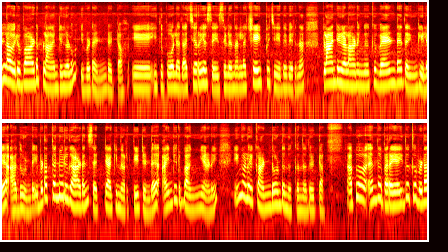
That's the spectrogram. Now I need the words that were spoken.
ഉള്ള ഒരുപാട് പ്ലാന്റുകളും ഇവിടെ ഉണ്ട് കേട്ടോ ഇതുപോലെ അതാ ചെറിയ സൈസിൽ നല്ല ഷേപ്പ് ചെയ്ത് വരുന്ന പ്ലാന്റുകളാണ് നിങ്ങൾക്ക് വേണ്ടതെങ്കിൽ അതുണ്ട്. ഇവിടെ തന്നെ ഒരു ഗാർഡൻ സെറ്റാക്കി നിർത്തിയിട്ടുണ്ട്. അതിന്റെ ഒരു ഭംഗിയാണ് നിങ്ങൾ കണ്ടുകൊണ്ട് നിൽക്കുന്നത് കേട്ടോ അപ്പോൾ എന്താ പറയുക ഇതൊക്കെ ഇവിടെ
